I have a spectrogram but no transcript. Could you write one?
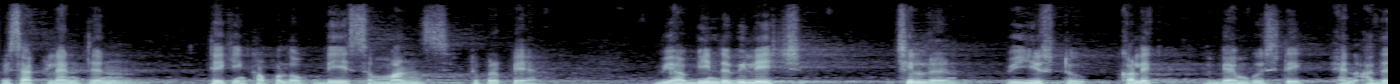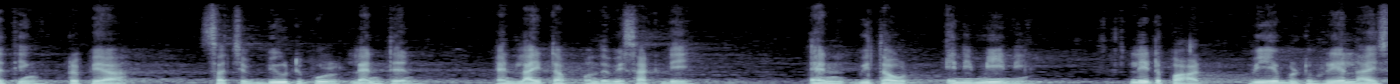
Vesak lantern taking a couple of days, or months to prepare. We have been the village children. We used to collect the bamboo stick and other things, prepare such a beautiful lantern and light up on the Vesak day and without any meaning. Later part, we are able to realize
